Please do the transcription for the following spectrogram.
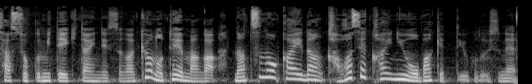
早速見ていきたいんですが、今日のテーマが、夏の階段、為替介入お化けっていうことですね。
